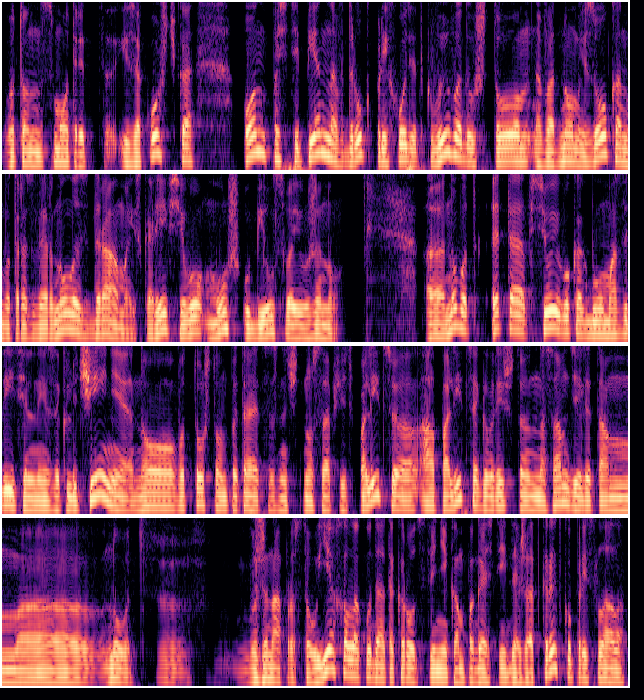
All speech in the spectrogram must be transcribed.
вот он смотрит из окошечка, он постепенно вдруг приходит к выводу, что в одном из окон вот развернулась драма, и, скорее всего, муж убил свою жену. Э, ну вот это все его как бы умозрительные заключения, но вот то, что он пытается, значит, ну, сообщить в полицию, а полиция говорит, что на самом деле там, э, ну вот, э, жена просто уехала куда-то к родственникам погостить, даже открытку прислала.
